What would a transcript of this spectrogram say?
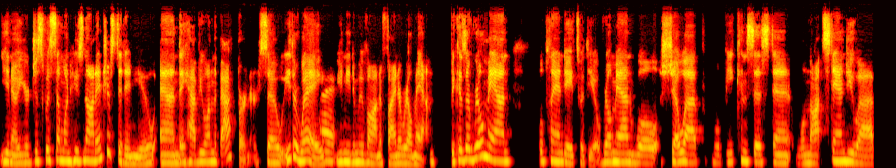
you know, you're just with someone who's not interested in you and they have you on the back burner. So either way, right. you need to move on and find a real man because a real man will plan dates with you. A real man will show up, will be consistent, will not stand you up,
